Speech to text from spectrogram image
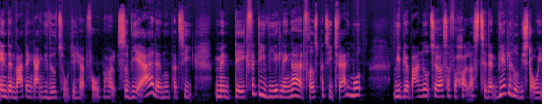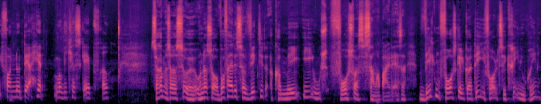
end den var dengang, vi vedtog de her forbehold. Så vi er et andet parti, men det er ikke fordi, vi ikke længere er et fredsparti. Tværtimod, vi bliver bare nødt til også at forholde os til den virkelighed, vi står i, for at nå derhen, hvor vi kan skabe fred. Så kan man så også øh, undre sig over, hvorfor er det så vigtigt at komme med i EU's forsvarssamarbejde? Altså, hvilken forskel gør det i forhold til krigen i Ukraine?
